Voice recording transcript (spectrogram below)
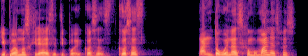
Que podemos crear ese tipo de cosas, cosas tanto buenas como malas, pues.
